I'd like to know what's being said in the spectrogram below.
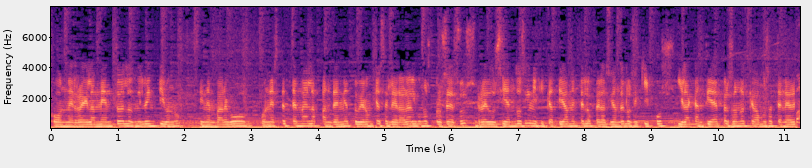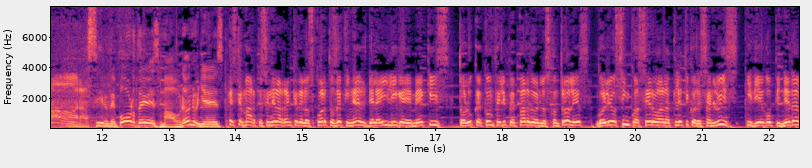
con el reglamento del 2021. Sin embargo, con este tema de la pandemia tuvieron que acelerar algunos procesos, reduciendo significativamente la operación de los equipos y la cantidad de personas que vamos a tener. Para Sir Deportes, Mauro Núñez. Este martes, en el arranque de los cuartos de final de la I-Liga MX, Toluca con Felipe Pardo en los controles goleó 5 a 0 al Atlético de San Luis y Diego Pineda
